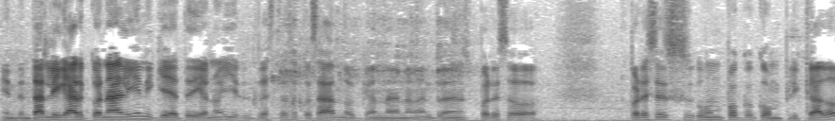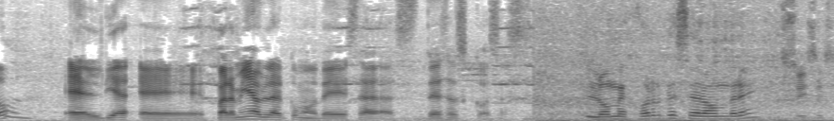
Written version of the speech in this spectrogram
intentar ligar con alguien y que ya te digan, oye, le estás acosando, ¿qué onda, no? Entonces por eso por eso es un poco complicado el día eh, para mí hablar como de esas de esas cosas Lo mejor de ser hombre Sí, sí, sí.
